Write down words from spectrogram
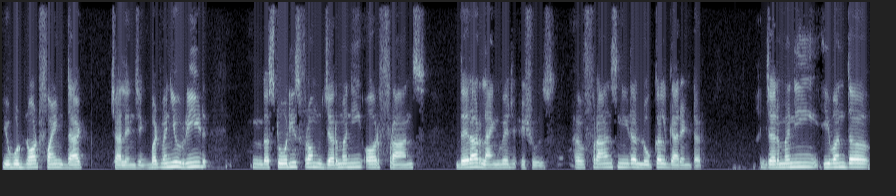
You would not find that challenging. But when you read the stories from Germany or France, there are language issues. Uh, France need a local guarantor. Germany, even the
